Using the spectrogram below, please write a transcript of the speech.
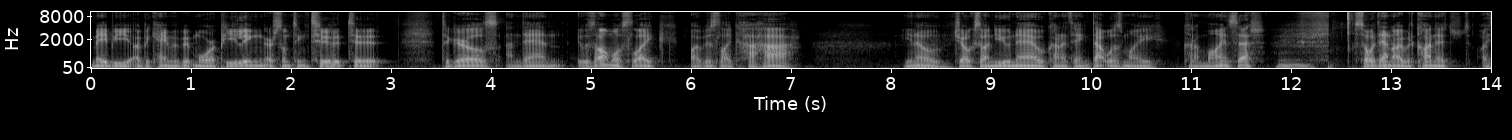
maybe I became a bit more appealing or something to to to girls, and then it was almost like I was like, haha, you know, mm. jokes on you now, kind of thing. That was my kind of mindset. Mm. So then I would kind of, I,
